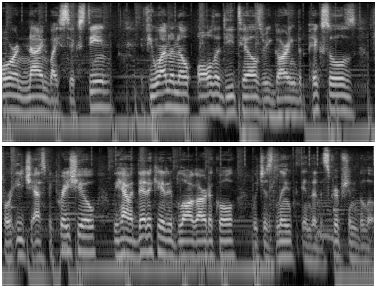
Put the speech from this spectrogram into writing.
or 9 by 16. If you want to know all the details regarding the pixels for each aspect ratio, we have a dedicated blog article which is linked in the description below.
